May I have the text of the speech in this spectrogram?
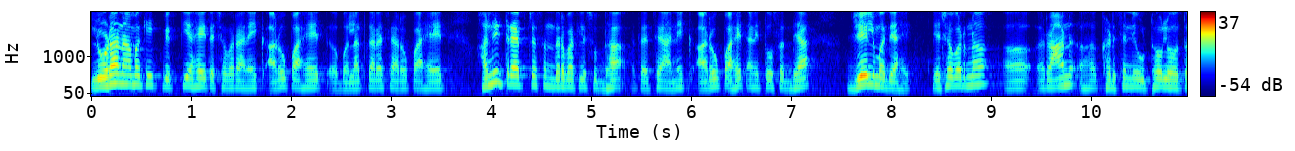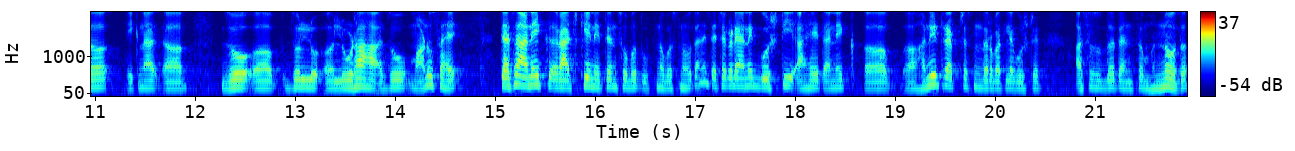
लोढा नामक एक व्यक्ती आहे त्याच्यावर अनेक आरोप आहेत बलात्काराचे आरोप आहेत. हनी ट्रॅपच्या संदर्भातले सुद्धा त्याचे अनेक आरोप आहेत आणि तो सध्या जेलमध्ये आहे. याच्यावरनं रान खडसेंनी उठवलं होतं. एकनाथ जो जो लो लोढा हा जो माणूस आहे त्याचं अनेक राजकीय नेत्यांसोबत उठणं बसणं होतं आणि त्याच्याकडे अनेक गोष्टी आहेत अनेक हनी ट्रॅपच्या संदर्भातल्या गोष्टी आहेत असं सुद्धा त्यांचं म्हणणं होतं.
